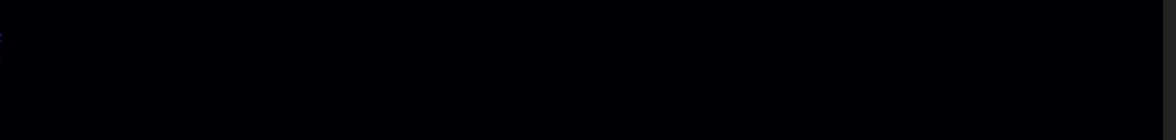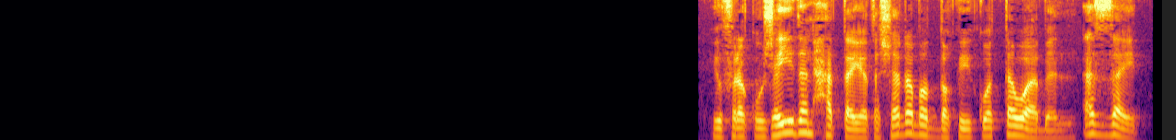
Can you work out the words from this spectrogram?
يفرك جيدا حتى يتشرب الدقيق والتوابل. الزيت.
